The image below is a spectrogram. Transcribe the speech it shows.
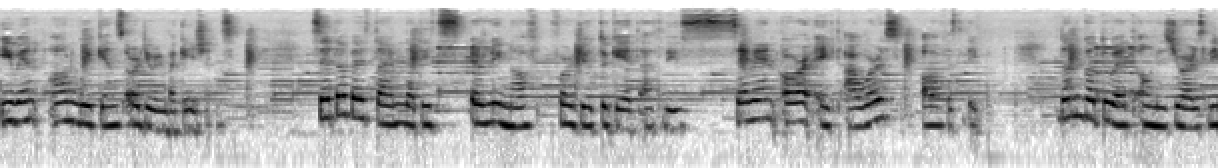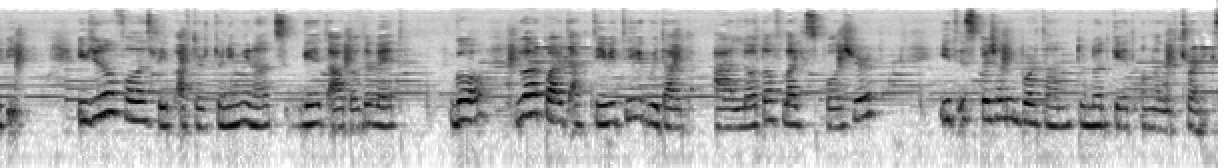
even on weekends or during vacations. Set a bedtime that is early enough for you to get at least 7 or 8 hours of sleep. Don't go to bed unless you are sleepy. If you don't fall asleep after 20 minutes, get out of the bed. Go do a quiet activity without a lot of light exposure it's especially important to not get on electronics.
